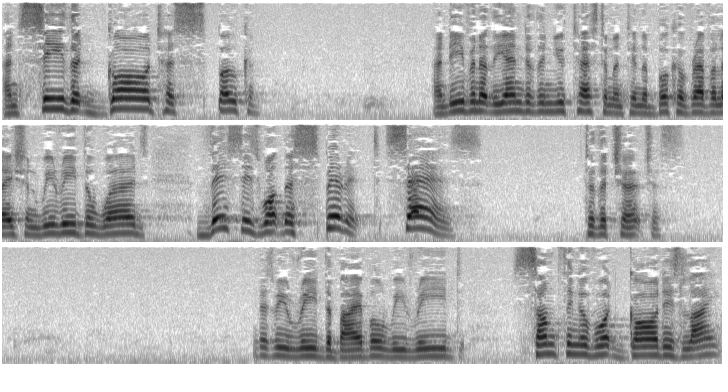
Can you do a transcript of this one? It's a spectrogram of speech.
and see that God has spoken. And even at the end of the New Testament in the book of Revelation, we read the words, This is what the Spirit says to the churches. And as we read the Bible, we read something of what God is like,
